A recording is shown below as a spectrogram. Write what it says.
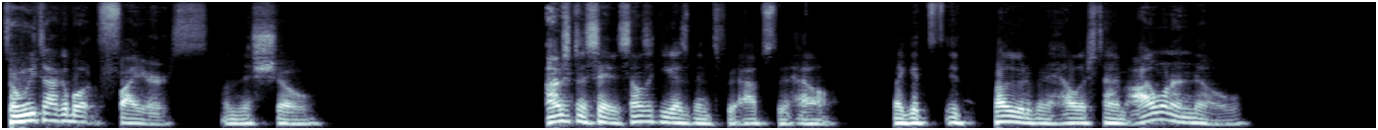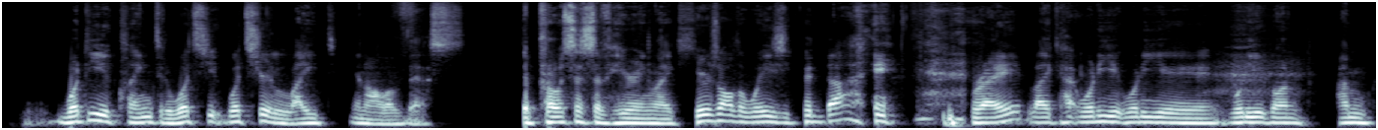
So when we talk about fires on this show, I'm just going to say it, it sounds like you guys have been through absolute hell. Like it's it probably would have been a hellish time. I want to know what do you cling to? What's you, what's your light in all of this? The process of hearing like here's all the ways you could die, right? Like what do you what do you what are you going? I'm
